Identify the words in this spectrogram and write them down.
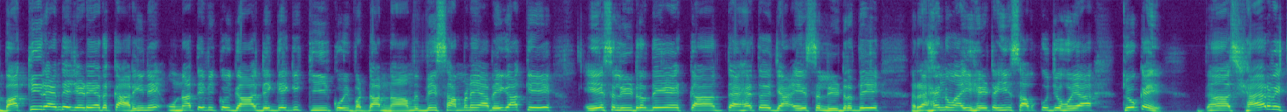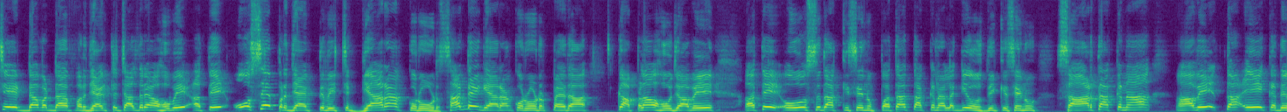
ਬਾਕੀ ਰਹਿੰਦੇ ਜਿਹੜੇ ਅਧਿਕਾਰੀ ਨੇ, ਉਹਨਾਂ ਤੇ ਵੀ ਕੋਈ ਗਾਜ ਡਿੱਗੇਗੀ। ਕੀ ਕੋਈ ਵੱਡਾ ਨਾਮ ਵੀ ਸਾਹਮਣੇ ਆਵੇਗਾ ਕਿ ਇਸ ਲੀਡਰ ਦੇ ਕਾਂ- ਤਹਿਤ ਜਾਂ ਇਸ ਲੀਡਰ ਦੇ ਰਹਿਨੁਮਾਈ ਹੇਠ ਹੀ ਸਭ ਕੁਝ ਹੋਇਆ? ਕਿਉਂਕਿ ਸ਼ਹਿਰ ਵਿੱਚ ਐਡਾ ਵੱਡਾ ਪ੍ਰੋਜੈਕਟ ਚੱਲ ਰਿਹਾ ਹੋਵੇ ਅਤੇ ਉਸੇ ਪ੍ਰੋਜੈਕਟ ਵਿੱਚ 11 ਕਰੋੜ 11.5 ਕਰੋੜ ਰੁਪਏ ਦਾ ਘਪਲਾ ਹੋ ਜਾਵੇ ਅਤੇ ਉਸ ਦਾ ਕਿਸੇ ਨੂੰ ਪਤਾ ਤੱਕ ਨਾ ਲੱਗੇ, ਉਸ ਦੀ ਕਿਸੇ ਨੂੰ ਸਾਰ ਤੱਕ ਨਾ ਆਵੇ, ਤਾਂ ਇਹ ਕਦੇ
